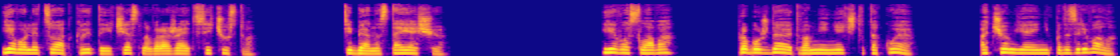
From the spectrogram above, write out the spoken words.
Его лицо открыто и честно выражает все чувства. Тебя настоящую. Его слова пробуждают во мне нечто такое, о чем я и не подозревала.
